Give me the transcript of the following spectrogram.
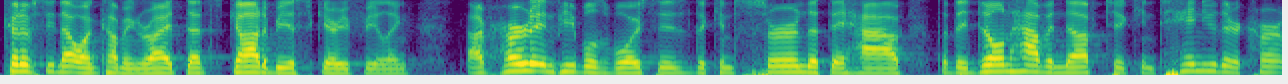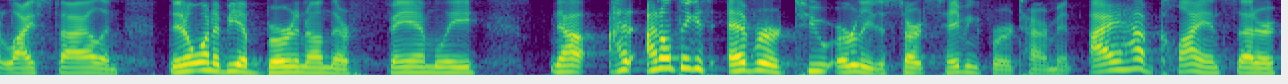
Could have seen that one coming, right? That's got to be a scary feeling. I've heard it in people's voices, the concern that they have that they don't have enough to continue their current lifestyle and they don't want to be a burden on their family. Now, I, I don't think it's ever too early to start saving for retirement. I have clients that are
